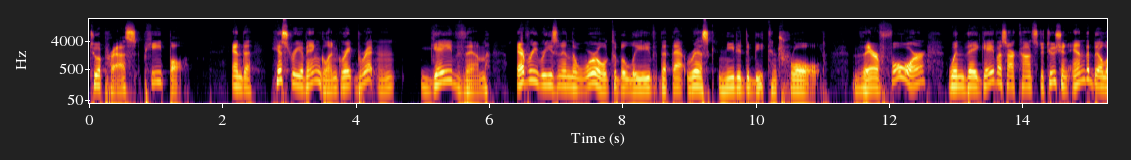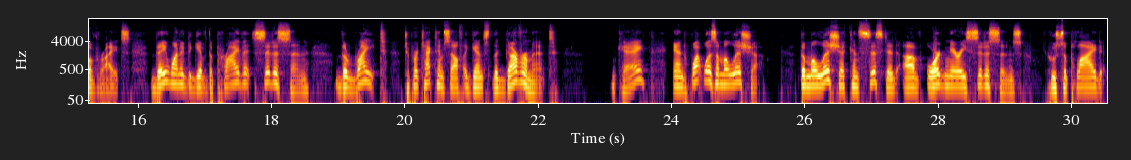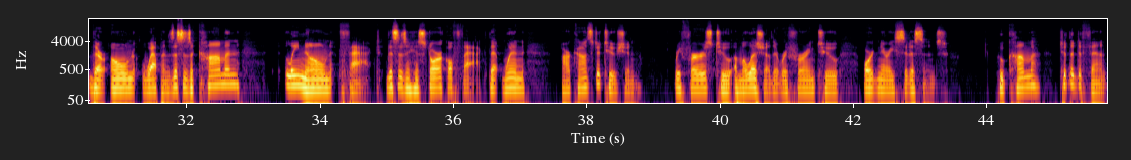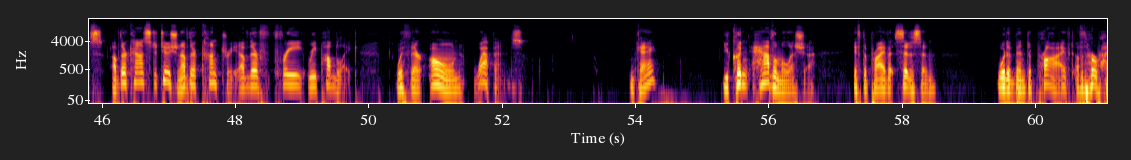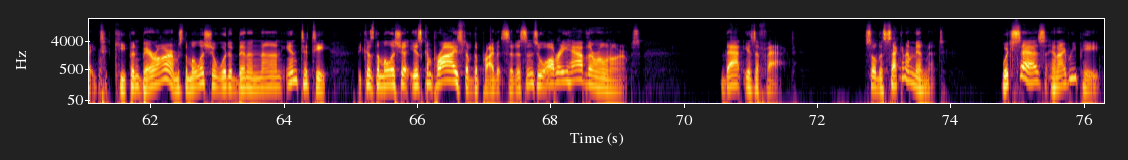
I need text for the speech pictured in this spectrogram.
to oppress people. And the history of England, Great Britain gave them every reason in the world to believe that that risk needed to be controlled. Therefore, when they gave us our Constitution and the Bill of Rights, they wanted to give the private citizen the right to protect himself against the government. Okay? And what was a militia? The militia consisted of ordinary citizens who supplied their own weapons. This is a commonly known fact. This is a historical fact that when our Constitution refers to a militia, they're referring to ordinary citizens who come to the defense of their Constitution, of their country, of their free republic with their own weapons. Okay? You couldn't have a militia if the private citizen would have been deprived of the right to keep and bear arms. The militia would have been a non entity because the militia is comprised of the private citizens who already have their own arms. That is a fact. So the Second Amendment, which says, and I repeat,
